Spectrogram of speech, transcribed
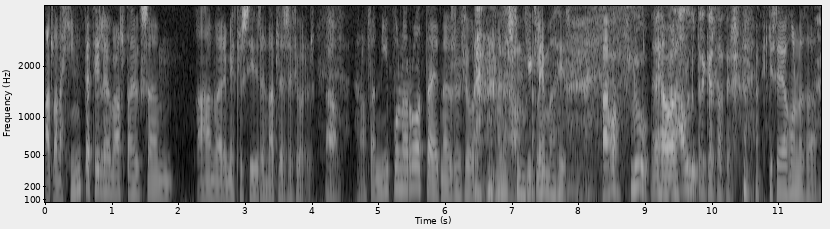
allan að hinga til hefur alltaf hugsað um að hann væri miklu síður en allir þessi fjórir. Hann er alltaf nýbúin að rota einn af þessum fjórum hann er svona ekki gleyma því. Það var flúk, það var aldrei gæst aftur ekki segja honum það.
